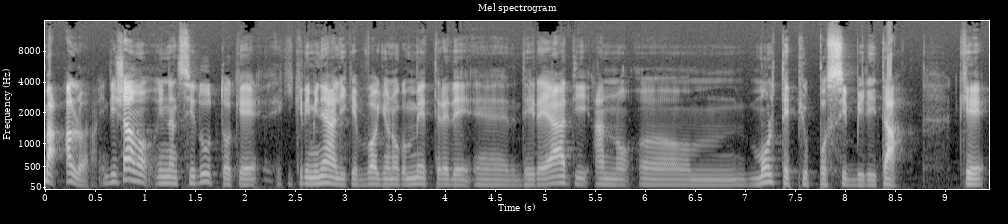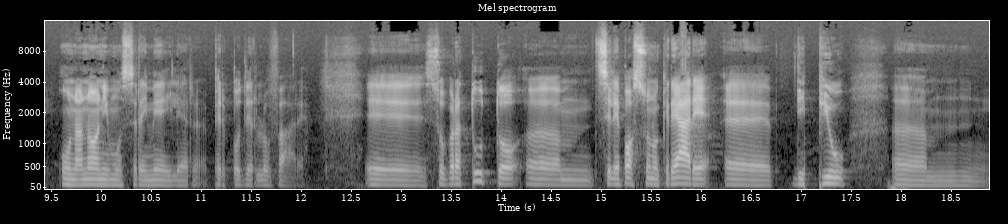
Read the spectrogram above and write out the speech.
Ma allora, diciamo innanzitutto che i criminali che vogliono commettere dei, eh, dei reati hanno um, molte più possibilità che un anonymous remailer per poterlo fare. Eh, soprattutto um, se le possono creare eh, di più um,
